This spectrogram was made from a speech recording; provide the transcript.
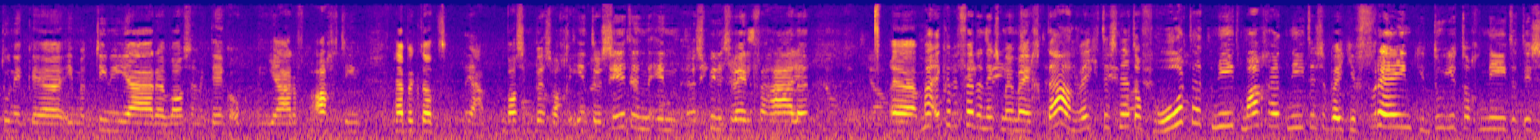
toen ik uh, in mijn tienerjaren was en ik denk ook een jaar of 18, heb ik dat, ja, was ik best wel geïnteresseerd in, in spirituele verhalen. Uh, maar ik heb er verder niks meer mee gedaan. Weet je, het is net of hoort het niet, mag het niet, het is een beetje vreemd, je doet je toch niet, het is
